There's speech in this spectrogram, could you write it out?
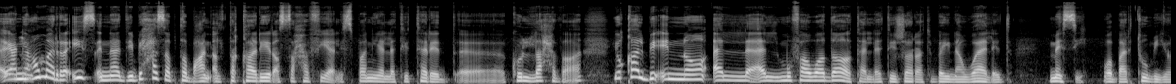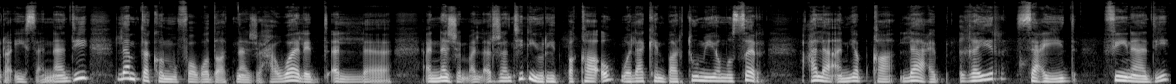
يعني عمر رئيس النادي بحسب طبعا التقارير الصحفية الإسبانية التي ترد كل لحظة يقال بأنه المفاوضات التي جرت بين والد ميسي وبارتوميو رئيس النادي لم تكن مفاوضات ناجحة. والد النجم الأرجنتيني يريد بقائه ولكن بارتوميو مصر على أن يبقى لاعب غير سعيد في نادي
